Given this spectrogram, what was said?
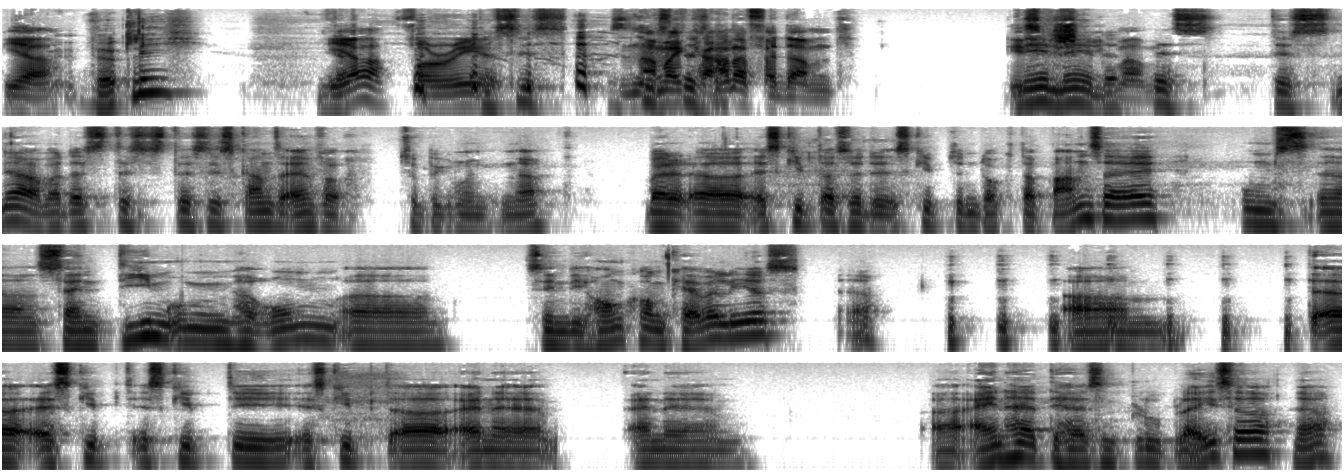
Ja, Wirklich? Ja, for real. das ist, Das sind Amerikaner, verdammt. Die es nee, nee, das, das, das, ja, aber das, das, das ist ganz einfach zu begründen, ja. Weil äh, es gibt also es gibt den Dr. Banzai, um äh, sein Team um ihn herum äh, sind die Hong Kong Cavaliers. Ja. ähm, es gibt es gibt die es gibt äh, eine eine äh, Einheit, die heißen Blue Blazer, ja.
